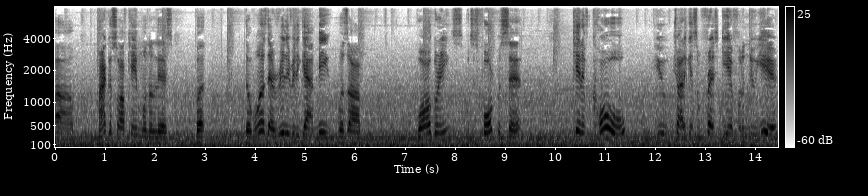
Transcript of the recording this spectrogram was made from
Um, Microsoft came on the list, but the ones that really, really got me was um, Walgreens, which is four percent. Kenneth Cole, you try to get some fresh gear for the new year,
